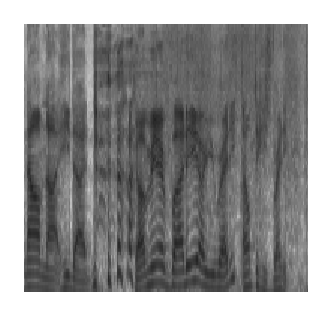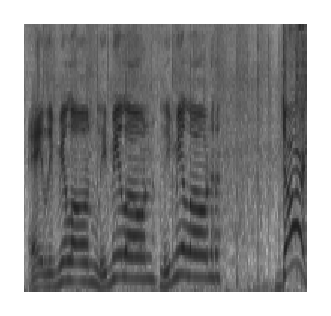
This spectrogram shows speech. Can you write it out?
Now I'm not. He died. Come here, buddy. Are you ready? I don't think he's ready. Hey, leave me alone. Leave me alone. Leave me alone. Dark.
